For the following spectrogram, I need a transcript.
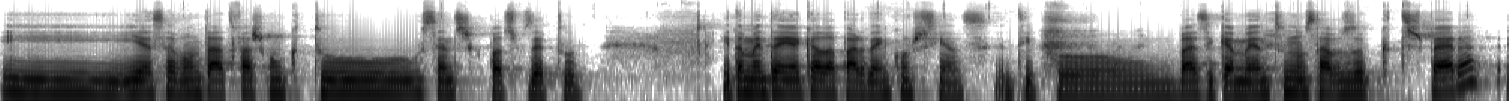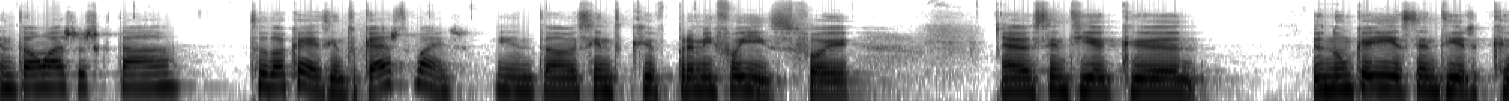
e, e, essa vontade faz com que tu sentes que podes fazer tudo. E também tem aquela parte da inconsciência. Tipo, basicamente não sabes o que te espera, então achas que está tudo ok. Assim, tu queres, tu vais. E então eu sinto que para mim foi isso. Foi eu sentia que eu nunca ia sentir que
